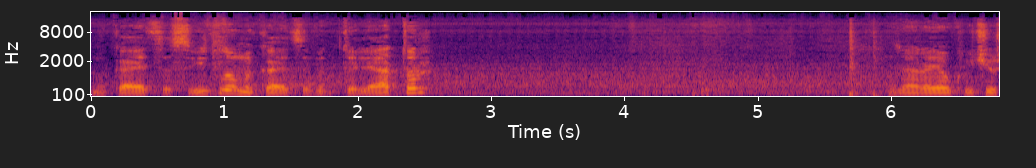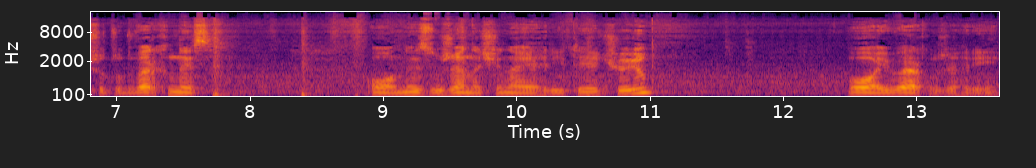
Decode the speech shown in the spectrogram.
Вмикається світло, вмикається вентилятор. Зараз я включу, що тут верх-низ. О, низ вже починає гріти, я чую. О, і верх вже гріє.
